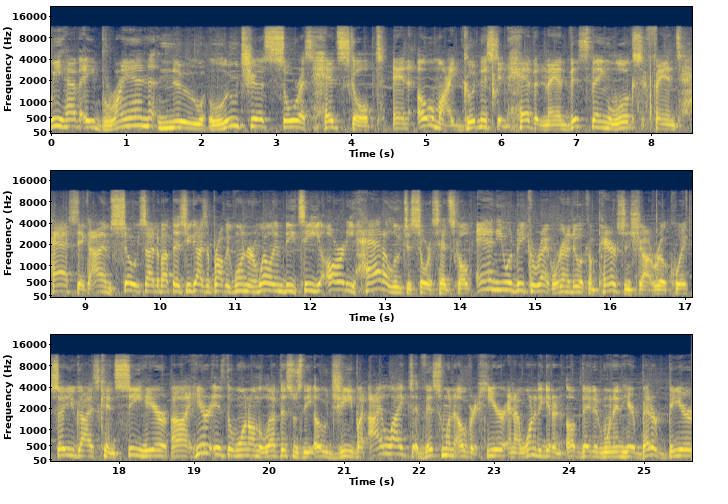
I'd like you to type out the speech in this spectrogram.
we have a brand new Luchasaurus head sculpt, and oh my goodness in heaven, man, this thing looks fantastic. I am so excited about this. You guys are probably wondering, well, MDT, you already had a Luchasaurus head sculpt, and you would be correct. We're going to do a comparison shot real quick so you guys can see here. Uh, here is the one on the left. This was the OG, but I liked this one over here, and I wanted to get an updated one in here. Better beard,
